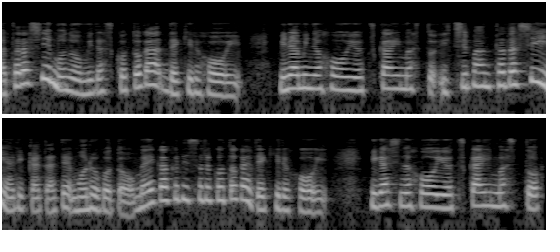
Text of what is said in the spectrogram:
新しいものを生み出すことができる方位南の方位を使いますと一番正しいやり方で物事を明確にすることができる方位東の方位を使いますと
